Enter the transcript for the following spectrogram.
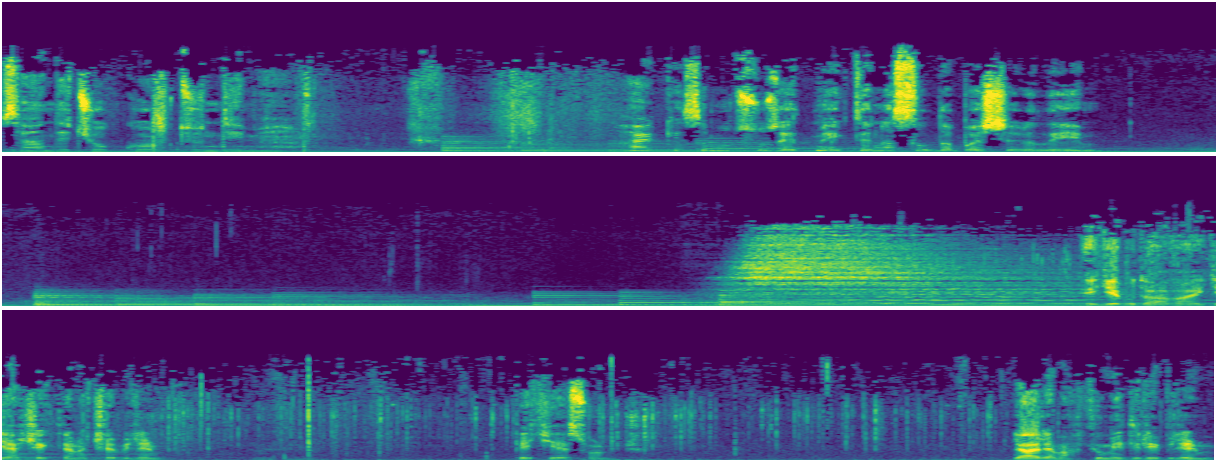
Sen de çok korktun değil mi? Herkesi mutsuz etmekte nasıl da başarılıyım. Ege bu davayı gerçekten açabilir mi? Peki ya sonuç? Lale mahkum edilebilir mi?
